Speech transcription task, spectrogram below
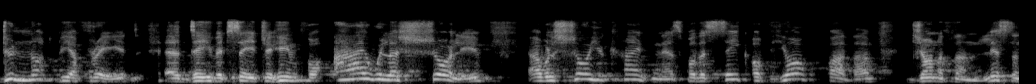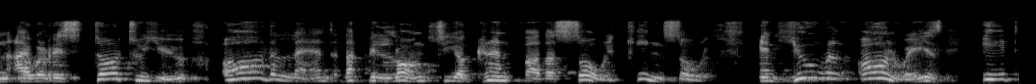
Do not be afraid, uh, David said to him, for I will surely, I will show you kindness for the sake of your father, Jonathan. Listen, I will restore to you all the land that belonged to your grandfather Saul, King Saul, and you will always eat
